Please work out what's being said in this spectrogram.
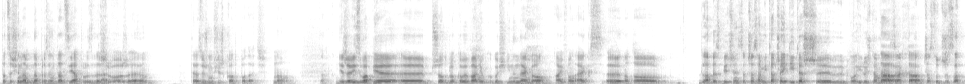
To, co się nam na prezentacji Apple zdarzyło, Tak. że teraz już musisz kod podać. No. Tak. Jeżeli złapie e, przy odblokowywaniu kogoś innego iPhone X, e, no to Dla bezpieczeństwa. Czasami Touch ID też y, po iluś tam Tak, razach tak. Od, czasu, do czasu-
